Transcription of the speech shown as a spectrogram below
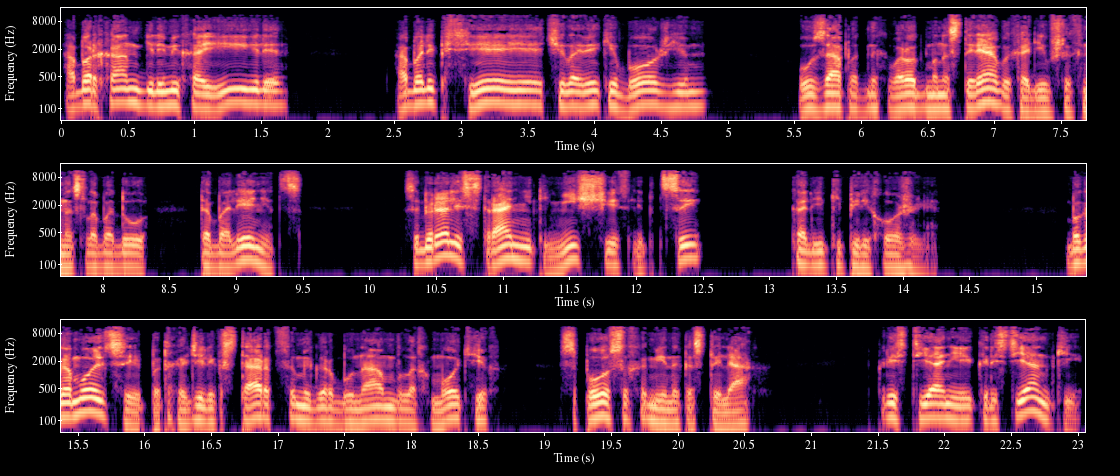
об архангеле Михаиле, об Алексее, человеке Божьем, у западных ворот монастыря, выходивших на слободу Табаленец, собирались странники, нищие, слепцы, калики-перехожие. Богомольцы подходили к старцам и горбунам в лохмотьях, с посохами и на костылях. Крестьяне и крестьянки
